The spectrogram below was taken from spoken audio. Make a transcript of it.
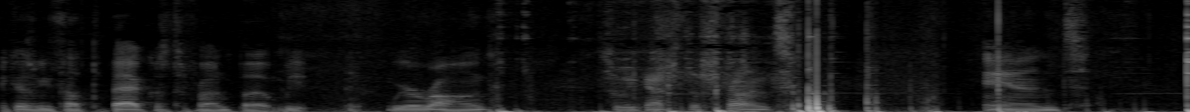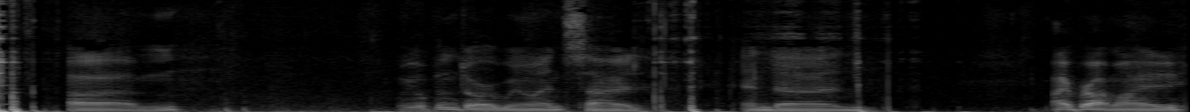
because we thought the back was the front, but we we were wrong. So we got to the front and um we opened the door, we went inside, and uh, I brought my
